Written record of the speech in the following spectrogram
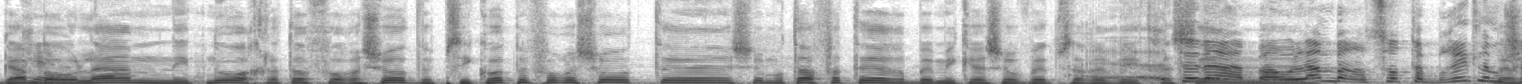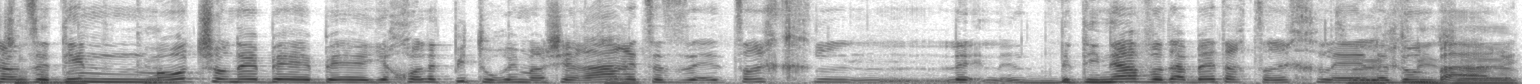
גם כן. בעולם ניתנו החלטות מפורשות ופסיקות מפורשות uh, שמותר לפטר במקרה שעובד מסרב להתחסן. אתה יודע, uh, בעולם בארצות הברית למשל בארצות זה הברית, דין כן. מאוד שונה ב- ביכולת פיטורים מאשר כן. הארץ, אז אה, צריך, בדיני עבודה בטח צריך, צריך לדון בארץ.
